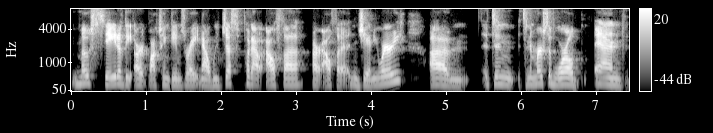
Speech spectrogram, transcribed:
most state of the art blockchain games right now. We just put out alpha, our alpha in January. Um, it's in it's an immersive world, and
